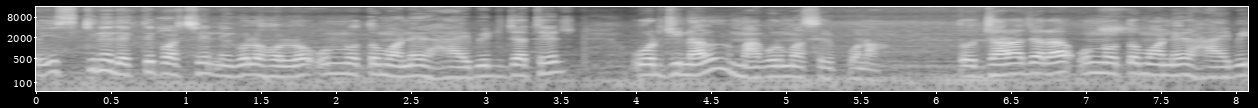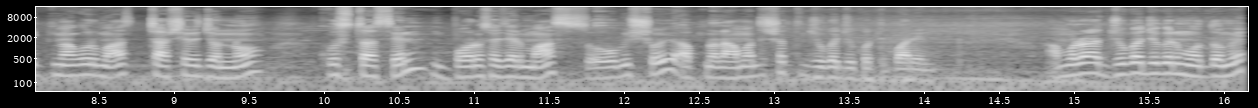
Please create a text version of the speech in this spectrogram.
তো স্ক্রিনে দেখতে পাচ্ছেন, এগুলো হলো উন্নত মানের হাইব্রিড জাতের অরিজিনাল মাগুর মাছের পোনা। তো যারা যারা উন্নত মানের হাইব্রিড মাগুর মাছ চাষের জন্য খুঁজতেছেন, বড় সাইজের মাছ, অবশ্যই আপনারা আমাদের সাথে যোগাযোগ করতে পারেন। আমরা যোগাযোগের মাধ্যমে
